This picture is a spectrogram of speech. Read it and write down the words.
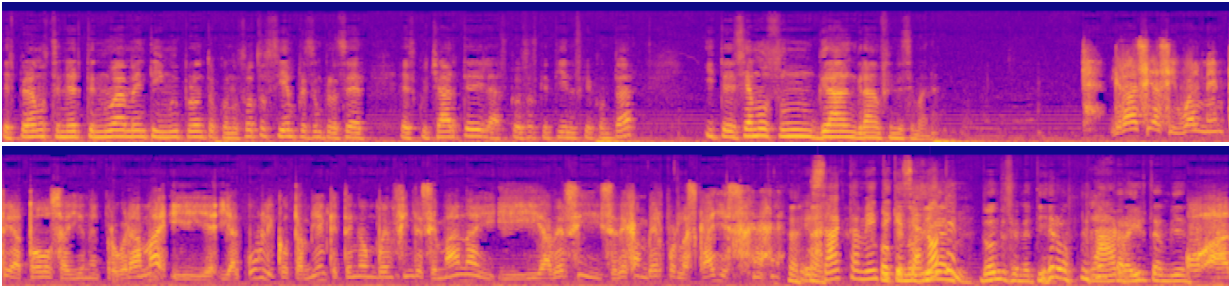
Esperamos tenerte nuevamente y muy pronto con nosotros. Siempre es un placer escucharte, las cosas que tienes que contar. Y te deseamos un gran, gran fin de semana. Gracias igualmente a todos ahí en el programa y, al público también que tenga un buen fin de semana y, a ver si se dejan ver por las calles. Exactamente, y que, se anoten. ¿Dónde se metieron? Para ir también. O a,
